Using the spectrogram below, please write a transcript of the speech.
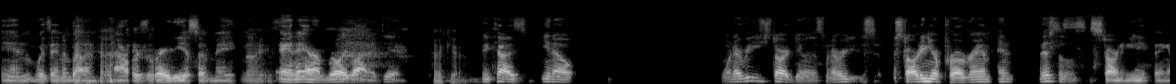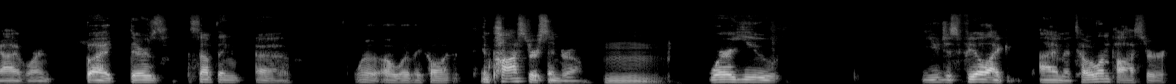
in within about an hour's radius of me, Nice. and, and I'm really glad I did Heck yeah. because you know, whenever you start doing this, whenever you starting your program, and this is starting anything I've learned, but there's something. Uh, what oh, what do they call it? Imposter syndrome, Mm. where you you just feel like I'm a total imposter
